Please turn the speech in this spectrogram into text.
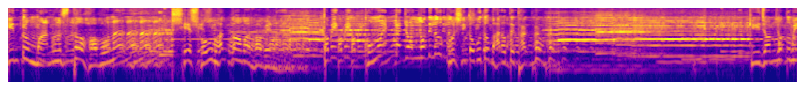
কিন্তু মানুষ তো হব না। সে সৌভাগ্য আমার হবে না। তবে কোনো একটা জন্ম দিলেও খুশি, তবু তো ভারতে থাকব। কি জন্ম তুমি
